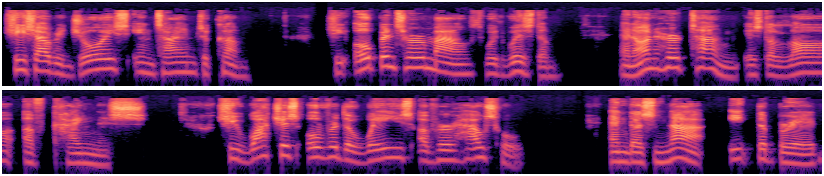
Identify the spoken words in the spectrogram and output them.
She shall rejoice in time to come. She opens her mouth with wisdom, and on her tongue is the law of kindness. She watches over the ways of her household and does not eat the bread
